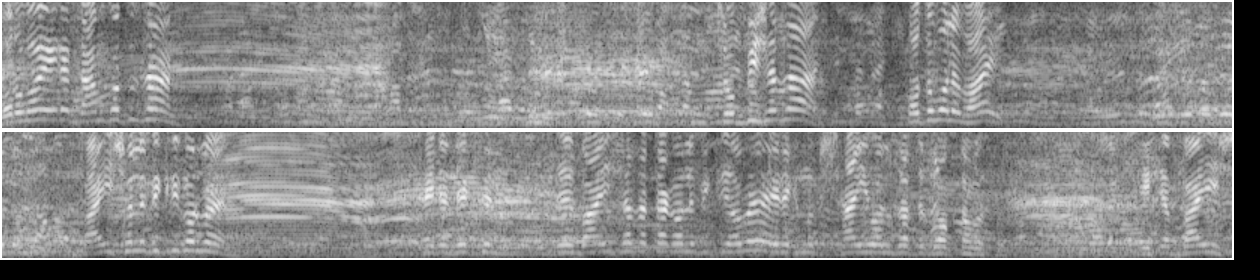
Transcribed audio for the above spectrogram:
বড় ভাই, এটার দাম কত চান? চব্বিশ হাজার? কত বলে ভাই? বাইশ হলে বিক্রি করবেন? এটা দেখছেন, যে বাইশ হাজার টাকা হলে বিক্রি হবে, এটা কিন্তু সাইওয়াল জাতের বকনাম আছে। এটা বাইশ।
